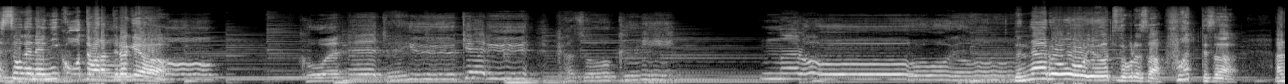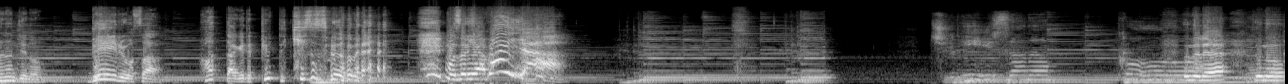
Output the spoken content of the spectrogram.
しそうでね、ニコって笑ってるわけよ。超えてゆける家族になろうよでなろうよってところでさ、ふわってさ、あのなんていうの？ベールをさ、ふわって上げてピュってキスするのね。もうそれやばいじゃん小さなこほんでねその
